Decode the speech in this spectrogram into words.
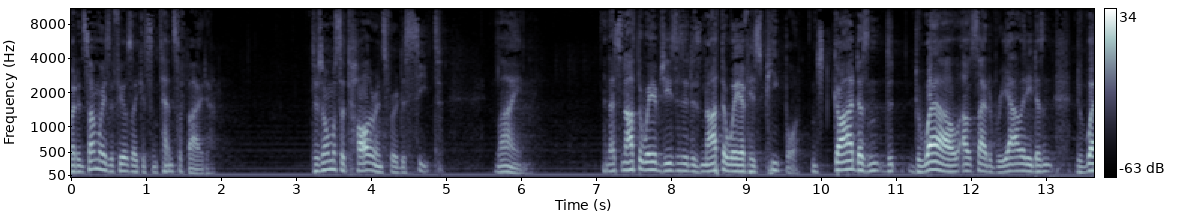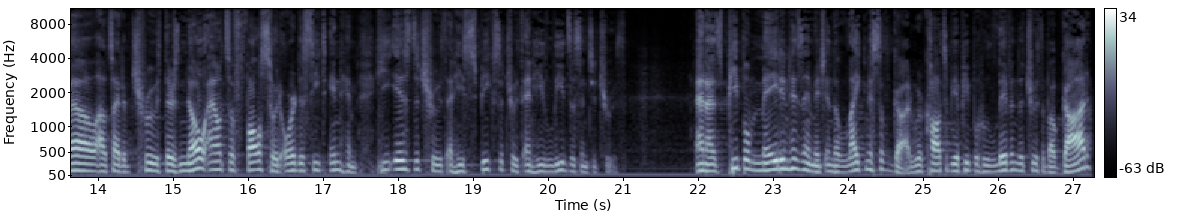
but in some ways it feels like it's intensified. There's almost a tolerance for deceit, lying. And that's not the way of Jesus. It is not the way of his people. God doesn't d- dwell outside of reality, doesn't dwell outside of truth. There's no ounce of falsehood or deceit in him. He is the truth, and he speaks the truth, and he leads us into truth. And as people made in his image, in the likeness of God, we're called to be a people who live in the truth about God,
